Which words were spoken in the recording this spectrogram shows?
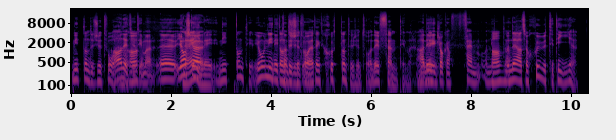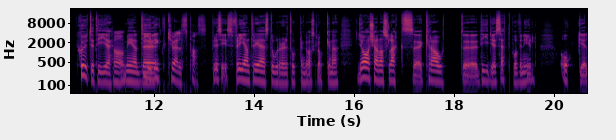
19 till 22. Ja, det är tre timmar. Eh, jag ska... Nej, nej, 19 till, jo 19, 19 till till 22. 22. Jag tänkte 17 till 22, det är fem timmar. Ja, Men det är klockan fem och 19. Ja, men det är alltså 7 till 10. 7 till 10 Ja, med eh, Tidigt kvällspass. precis, fri entré, stora retortengasklockorna. Jag kör någon slags eh, kraut eh, DJ-set på vinyl. Och live,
